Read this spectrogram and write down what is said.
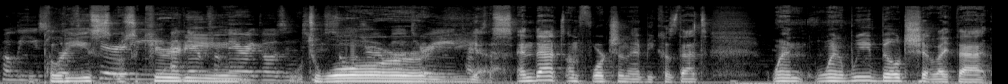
police, police or security, or security and then from there it goes into to war. yes, stuff. and that's unfortunate because that's when when we build shit like that.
